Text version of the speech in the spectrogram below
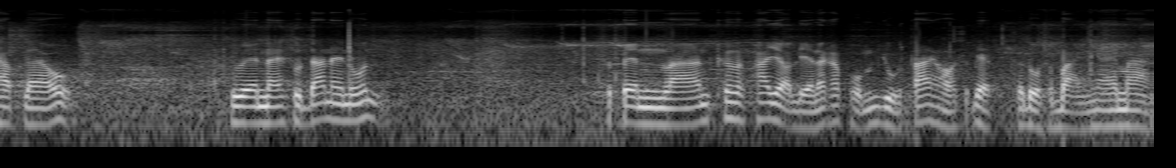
ครับแล้วบริเวณในสุดด้านในนู้น จะเป็นร้านเครื่องซักผ้าหยอดเหรียญนะครับ ผมอยู่ใต้หอ11สะดวกสบายง่ายมาก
